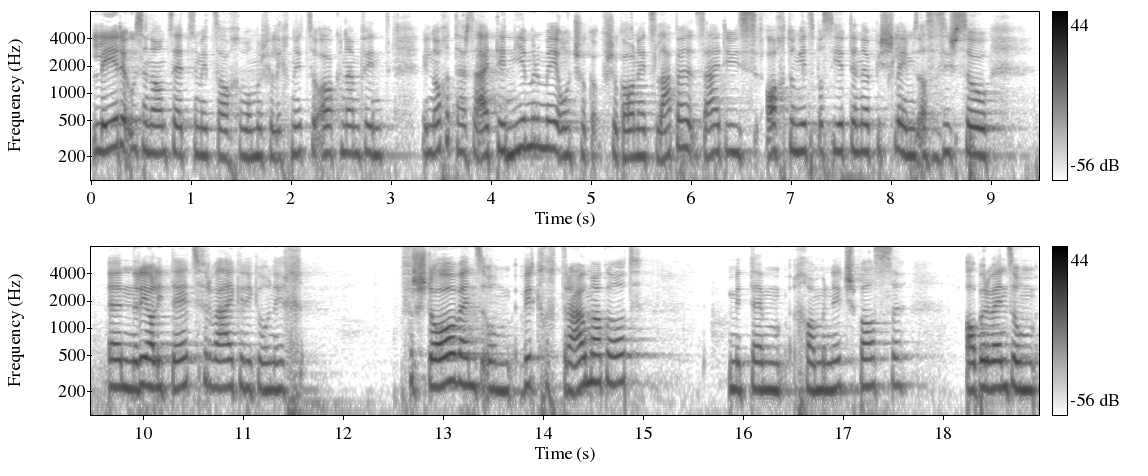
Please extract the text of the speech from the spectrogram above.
Lehren auseinandersetzen mit Sachen, die man vielleicht nicht so angenehm findet? Weil nachher sagt dir niemand mehr und schon, schon gar nicht das Leben sagt uns, Achtung, jetzt passiert dann etwas Schlimmes. Also es ist so eine Realitätsverweigerung, die ich verstehe, wenn es um wirklich Trauma geht. Mit dem kann man nicht spassen. Aber wenn es um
